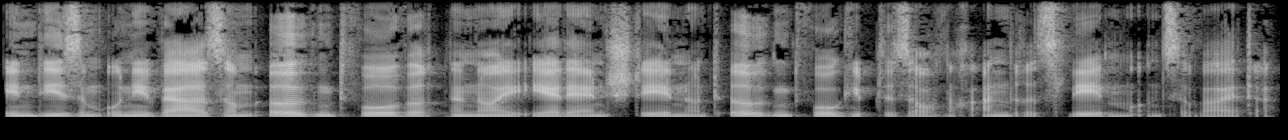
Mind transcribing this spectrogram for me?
in diesem Universum, irgendwo wird eine neue Erde entstehen und irgendwo gibt es auch noch anderes Leben und so weiter.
